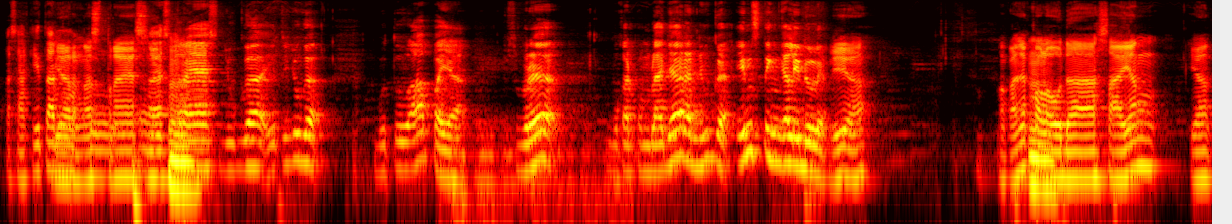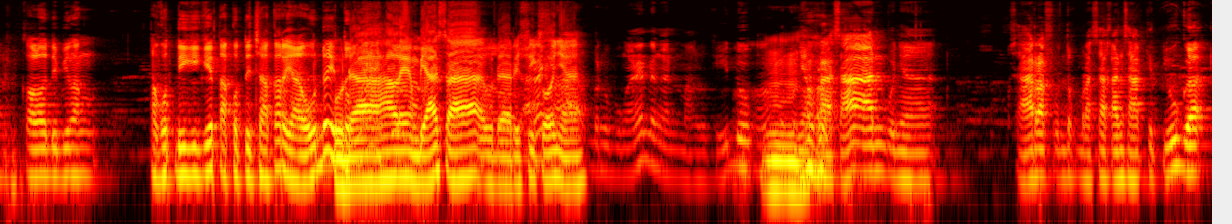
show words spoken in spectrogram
kesakitan, Biar nggak stres nggak gitu. stres juga itu juga butuh apa ya? Sebenarnya bukan pembelajaran juga, insting kali dulu ya. Iya. Makanya Hmm. kalau udah sayang ya kalau dibilang takut digigit, takut dicakar ya udah itu. Udah mah. hal yang biasa, udah Karena risikonya. berhubungannya dengan makhluk hidup, Hmm. punya perasaan, punya saraf untuk merasakan sakit juga.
